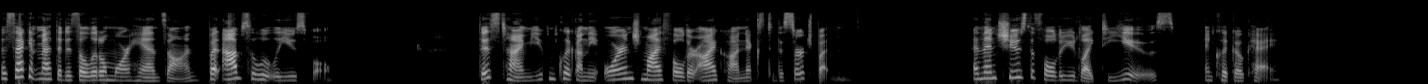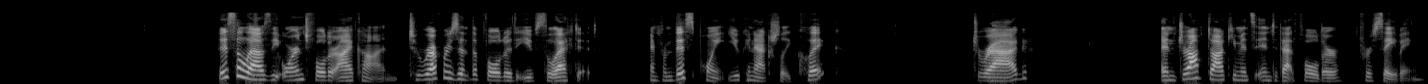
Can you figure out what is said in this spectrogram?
The second method is a little more hands-on, but absolutely useful. This time you can click on the orange My Folder icon next to the search button, and then choose the folder you'd like to use, and click OK. This allows the orange folder icon to represent the folder that you've selected, and from this point you can actually click, drag, and drop documents into that folder for saving.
